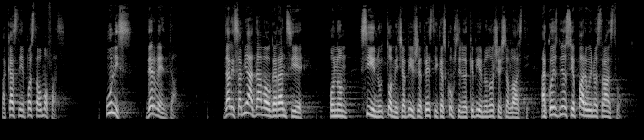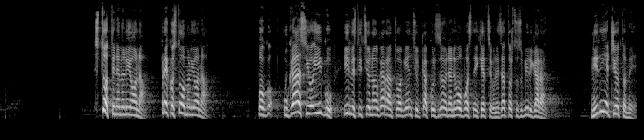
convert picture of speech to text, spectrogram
Pa kasnije je postao Mofas. Unis, Derventa. Da li sam ja davao garancije onom sinu Tomića, bivšeg predsjednika Skupštine, dok je bio Milošević na vlasti, a koji je iznosio pare u inostranstvo? Stotine miliona, preko sto miliona. ugasio igu investicijono garantu agenciju, ili kako se zove na nivou Bosne i Hercegovine, zato što su bili garanti. Ni riječi o tome.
